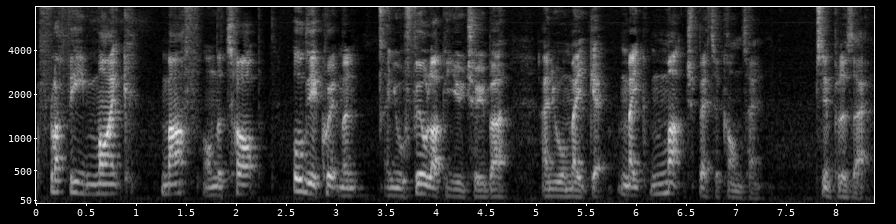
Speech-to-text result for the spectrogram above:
fluffy mic muff on the top, all the equipment and you'll feel like a YouTuber and you will make, get, make much better content. Simple as that.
